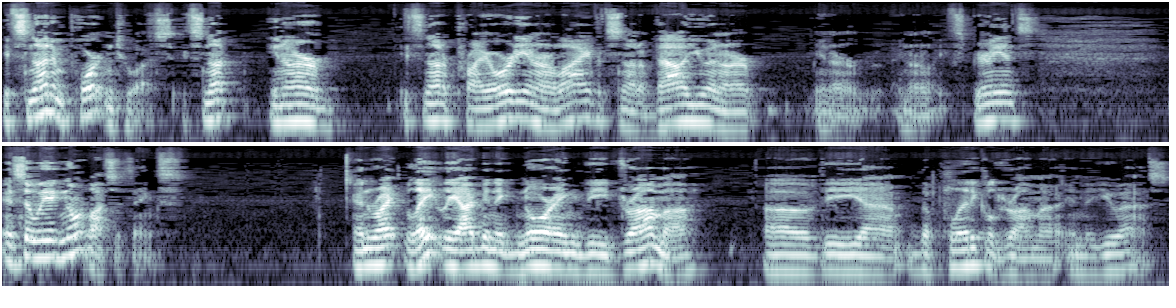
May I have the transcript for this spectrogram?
It's not important to us. It's not in our it's not a priority in our life, it's not a value in our in our in our experience. And so we ignore lots of things. And right lately I've been ignoring the drama of the uh, the political drama in the US.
